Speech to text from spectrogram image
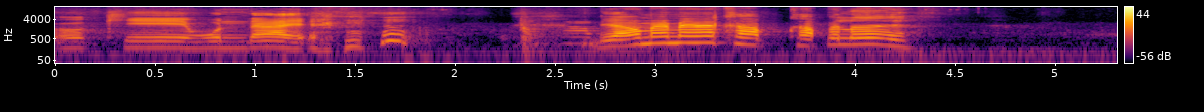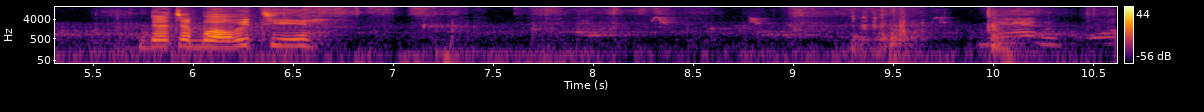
โอเค วนได้ เดี๋ยวไม่ไม่ไม่ขับ ขับไปเลย เดี๋ยวจะบอกวิธี แม่หนูกลัว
